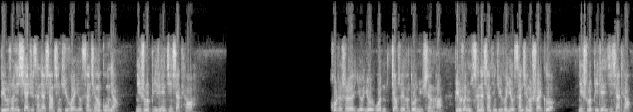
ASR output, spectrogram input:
比如说你现在去参加相亲聚会，有三千个姑娘，你是不是闭着眼睛瞎挑啊？或者是有有我教室有很多女生哈，比如说你参加相亲聚会，有三千个帅哥，你是不是闭着眼睛瞎挑？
